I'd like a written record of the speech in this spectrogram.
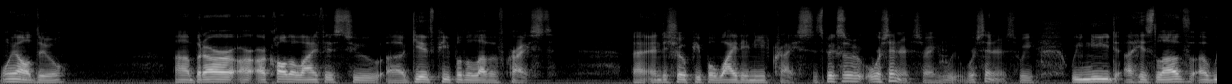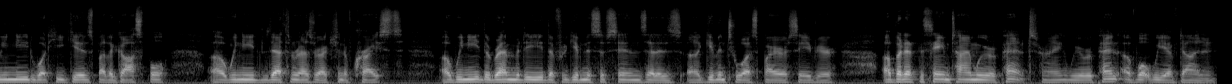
We all do. Uh, but our, our, our, call to life is to uh, give people the love of Christ uh, and to show people why they need Christ. It's because we're sinners, right? We, are sinners. We, we need uh, His love. Uh, we need what He gives by the gospel. we need the death and resurrection of Christ. we need the remedy, the forgiveness of sins that is given to us by our Savior uh, but at the same time we repent, right? We repent of what we have done.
